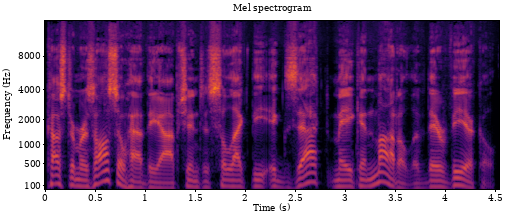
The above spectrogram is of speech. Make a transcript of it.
Customers also have the option to select the exact make and model of their vehicle.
